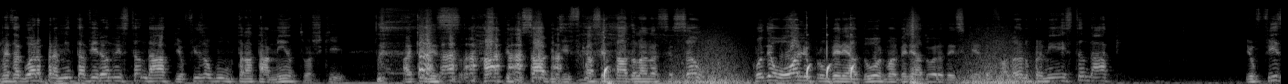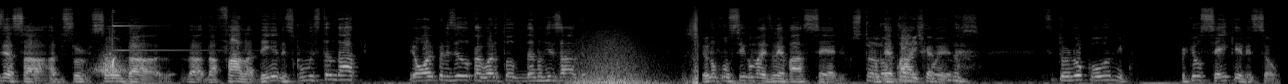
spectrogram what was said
Mas agora pra mim tá virando um stand-up. Eu fiz algum tratamento, acho que aqueles rápidos, sabe, de ficar sentado lá na sessão. Quando eu olho para um vereador, uma vereadora da esquerda falando, pra mim é stand-up. Eu fiz essa absorção da, da, da fala deles como stand-up. Eu olho para eles e agora eu tô dando risada. Eu não consigo mais levar a sério o debate cômica. com eles. Se tornou cômico. Porque eu sei que eles são.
